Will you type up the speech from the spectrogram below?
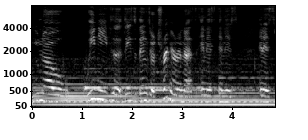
you know, we need to these things are triggering us and it's and it's and it's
